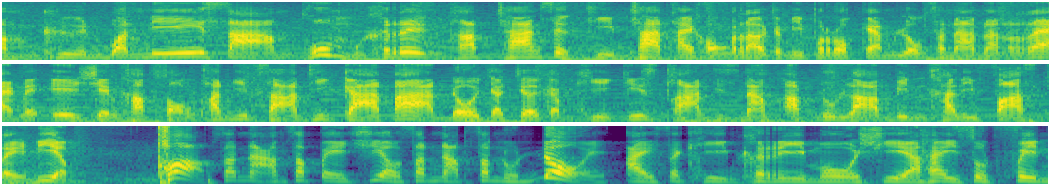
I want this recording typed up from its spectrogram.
ค่ำคืนวันนี้3ามทุ่มครึ่งทัพช้างศึกทีมชาติไทยของเราจะมีโปรแกรมลงสนามนัดแรกในเอเชียนคัพ 2023 ที่กาตาร์โดยจะเจอกับคีกิสถานที่สนามอับดุลลาบินคาลิฟาสเตเดียม ขอบสนามสเปเชียลสนับสนุนโดย ไอศครีมครีโมเชียให้สุดฟิน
